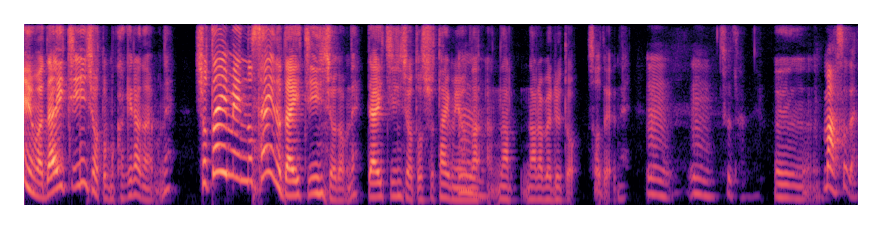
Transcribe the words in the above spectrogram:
面は第一印象とも限らないもんね。初対面の際の第一印象だもんね。第一印象と初対面をな、うんな並べると。そうだよね。うんうんそうだねうん。まあそうだ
